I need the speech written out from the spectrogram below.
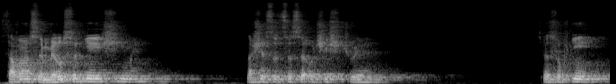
Stáváme se milosrdnějšími, naše srdce se očišťuje. Jsme schopni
